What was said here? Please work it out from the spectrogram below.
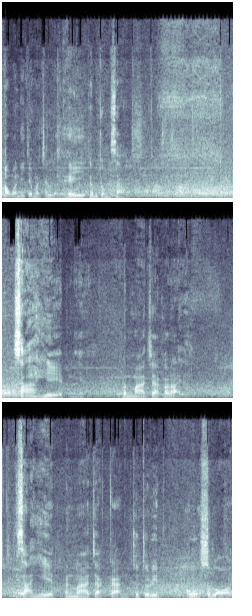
เอาวันนี้จะมาเฉลยให้ท่านผู้ชมทราบ สาเหตุเนี่ยมันมาจากอะไร สาเหตุมันมาจากการทุจริตโอสลอย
